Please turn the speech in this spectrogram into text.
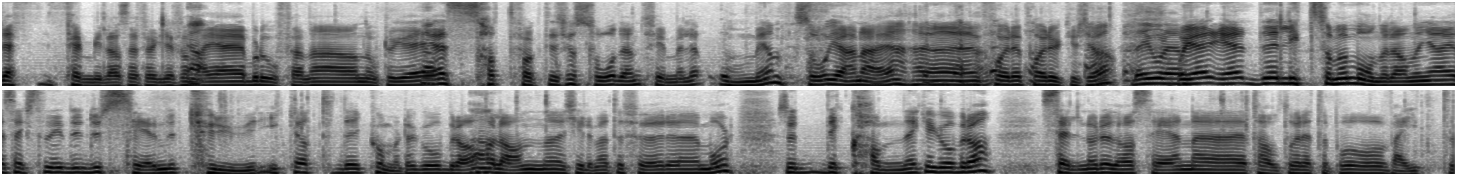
Det er femmila, selvfølgelig, for Ja. meg. Jeg er blodfan av Northug. Jeg, Ja. jeg satt faktisk og så den femmila om igjen. Så gjerne er jeg eh, for et par uker siden. Det Og jeg. jeg, det er litt som med månelandinga i 69. Du, du ser, om du tror ikke at det kommer til å gå bra Ja. halvannen kilometer før eh, mål. Så det kan ikke gå bra, selv når du da ser en eh, et halvt år etterpå og veit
